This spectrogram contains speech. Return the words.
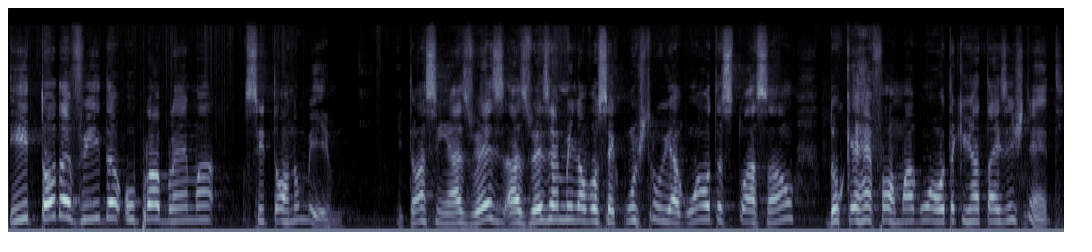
e toda vida o problema se torna o mesmo. Então, assim, às vezes, às vezes é melhor você construir alguma outra situação do que reformar alguma outra que já está existente.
